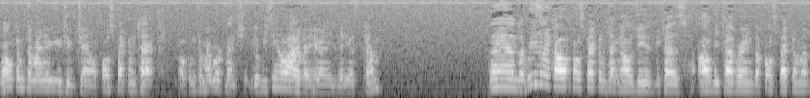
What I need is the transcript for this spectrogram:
Welcome to my new YouTube channel, Full Spectrum Tech. Welcome to my workbench. You'll be seeing a lot of it here in these videos to come. And the reason I call it Full Spectrum Technology is because I'll be covering the full spectrum of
